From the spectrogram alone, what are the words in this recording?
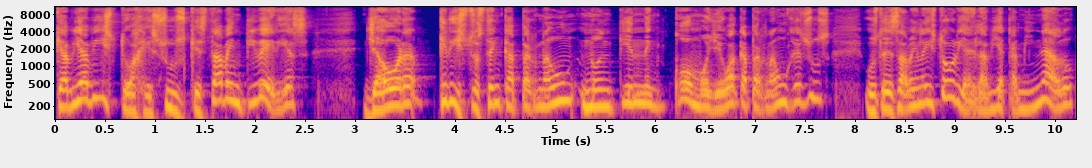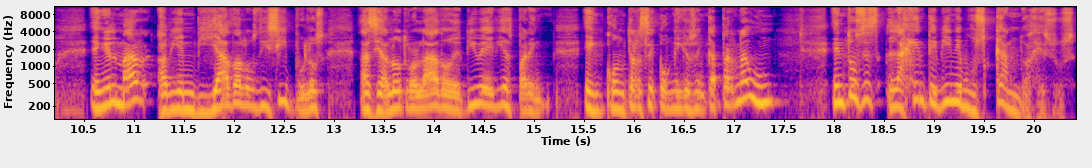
que había visto a Jesús que estaba en Tiberias, y ahora Cristo está en Capernaum, no entienden cómo llegó a Capernaum Jesús. Ustedes saben la historia, él había caminado en el mar, había enviado a los discípulos hacia el otro lado de Tiberias para encontrarse con ellos en Capernaum. Entonces la gente viene buscando a Jesús.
